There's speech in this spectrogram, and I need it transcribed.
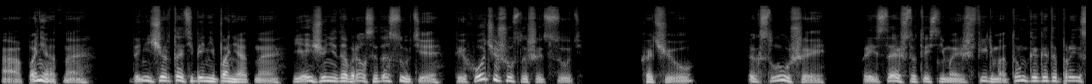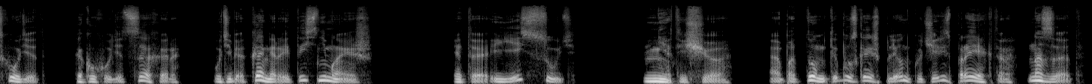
А, понятно. Да ни черта тебе не понятно. Я еще не добрался до сути. Ты хочешь услышать суть? Хочу. Так слушай. Представь, что ты снимаешь фильм о том, как это происходит, как уходит сахар. У тебя камера, и ты снимаешь. Это и есть суть? Нет еще. А потом ты пускаешь пленку через проектор, назад.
